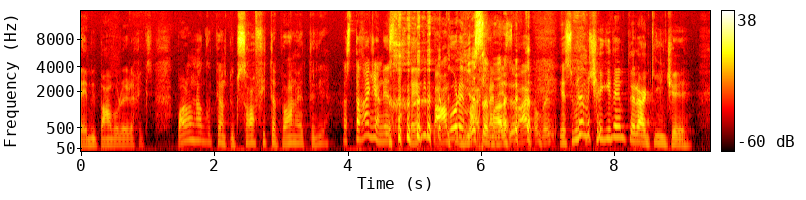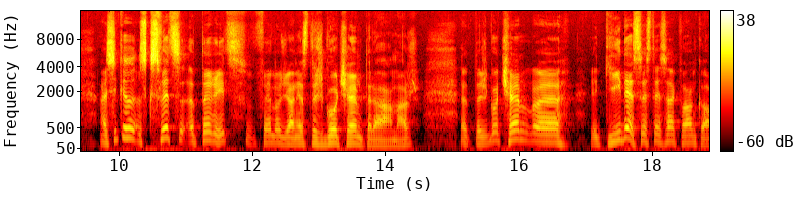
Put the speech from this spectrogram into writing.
բեմի բան որ երեխեք։ Պարոն Հակոբյան, դուք սաֆիտը բան է դգի։ Աստղա ջան, ես բեմի բան որ եմ աշխատել։ Ես ուրեմն չգիտեմ դրանք ինչ է։ Այսինքն սկսվեց տեղից, Ֆելո ջան, ես դժգո չեմ դրա համար։ Դժգո չեմ գիտես, այս տեսակ բան կա,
